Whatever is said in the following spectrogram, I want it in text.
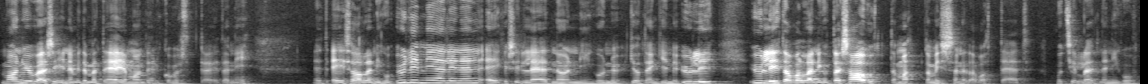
mä oon hyvä siinä, mitä mä teen ja mä oon tehnyt kovasti töitä, niin et ei saa olla niin kuin ylimielinen, eikä silleen, että ne on niin kuin jotenkin yli, yli tavallaan niin kuin, tai saavuttamattomissa ne tavoitteet. Mutta silleen, että ne niin kuin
